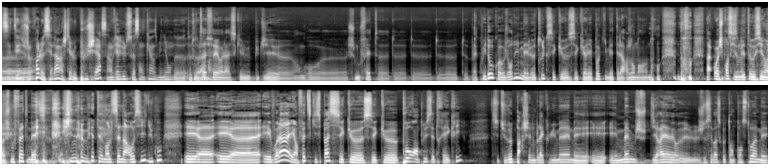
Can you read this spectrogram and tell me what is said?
C'était, je crois, le scénario acheté le plus cher, c'est 1,75 millions de, Tout dollars. Tout à fait, voilà, ce qui est le budget, en gros, euh, chenoufette de, de, de, Black Widow, quoi, aujourd'hui. Mais le truc, c'est que, c'est qu'à l'époque, ils mettaient l'argent dans. dans, ouais, je pense qu'ils le mettaient aussi dans la chenoufette, mais ils le mettaient dans le scénario aussi, du coup. Et, et, et, voilà. Et en fait, ce qui se passe, c'est que, c'est que pour en plus être réécrit, si tu veux, par Shane Black lui-même, et, et, même, je dirais, euh, je sais pas ce que t'en penses toi, mais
